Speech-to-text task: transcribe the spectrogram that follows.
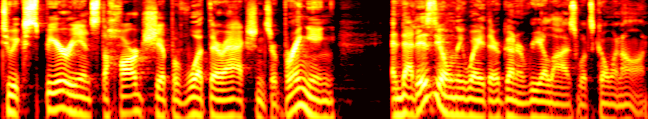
to experience the hardship of what their actions are bringing, and that is the only way they're going to realize what's going on.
